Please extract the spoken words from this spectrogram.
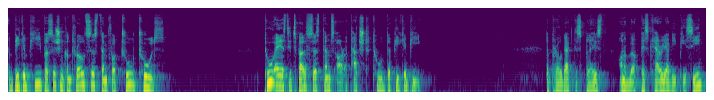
a PKP position control system for two tools. Two AST12 systems are attached to the PKP. The product is placed on a workpiece carrier VPC,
